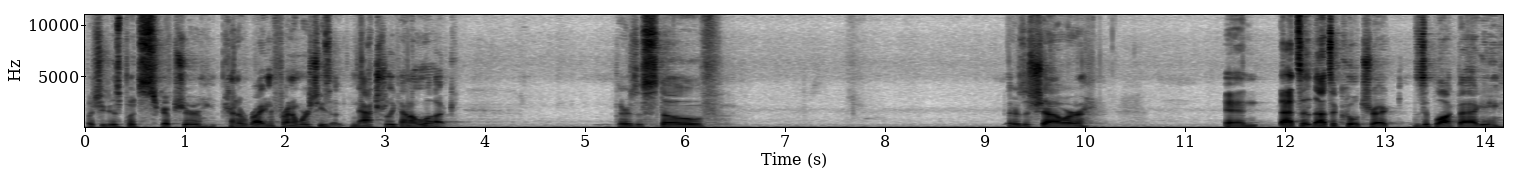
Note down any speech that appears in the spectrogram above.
But she just puts scripture kind of right in front of where she's naturally going to look. There's a stove. There's a shower. And that's a, that's a cool trick. Ziploc baggie.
